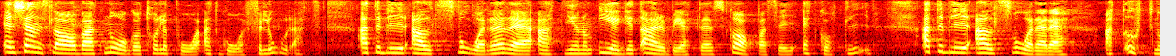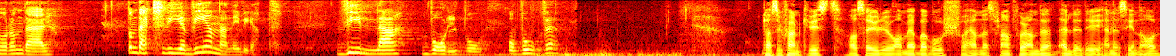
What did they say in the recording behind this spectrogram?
En känsla av att något håller på att gå förlorat. Att det blir allt svårare att genom eget arbete skapa sig ett gott liv. Att det blir allt svårare att uppnå de där, de där tre vena ni vet. Villa, Volvo och vovve. Lasse Stjernkvist, vad säger du om Ebba Busch och hennes framförande, eller det är hennes innehåll?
